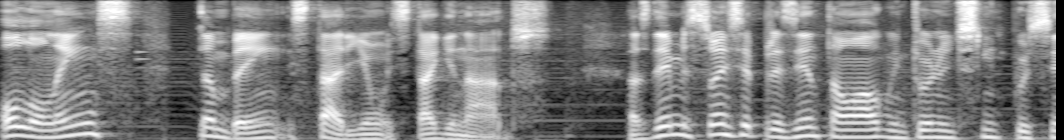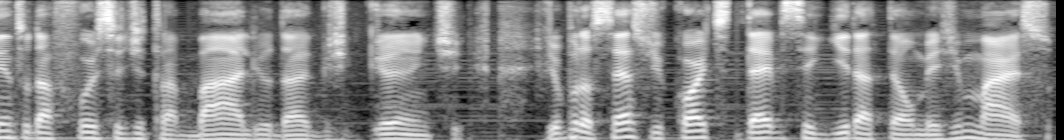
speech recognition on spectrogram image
HoloLens também estariam estagnados. As demissões representam algo em torno de 5% da força de trabalho da gigante, e o processo de cortes deve seguir até o mês de março.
